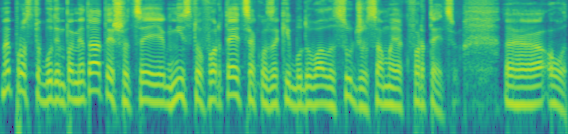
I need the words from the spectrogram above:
Ми просто будемо пам'ятати, що це місто фортеця, козаки будували суджу саме як фортецю. Е, от.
